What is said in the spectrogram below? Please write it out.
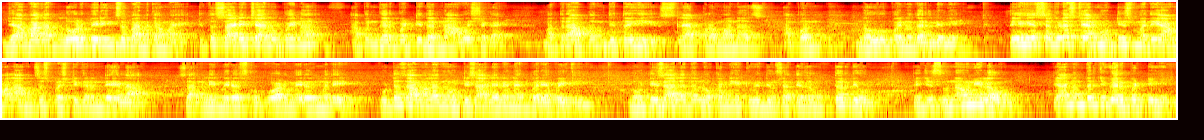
ज्या भागात लोड बेरिंगचं बांधकाम आहे तिथं साडेचार रुपयेनं आपण घरपट्टी धरणं आवश्यक आहे. मात्र आपण तिथंही स्लॅबप्रमाणेच आपण नऊ रुपयेनं धरलेली आहे. ते हे सगळंच त्या नोटीसमध्ये आम्हाला आमचं स्पष्टीकरण द्यायला सांगली मिरज कुपवाड मिरजमध्ये कुठंच आम्हाला नोटीस आलेल्या नाहीत बऱ्यापैकी. नोटीस आलं तर लोकांनी एकवीस दिवसात त्याचं उत्तर देऊन त्याची सुनावणी लावून त्यानंतर जी घरपट्टी येईल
